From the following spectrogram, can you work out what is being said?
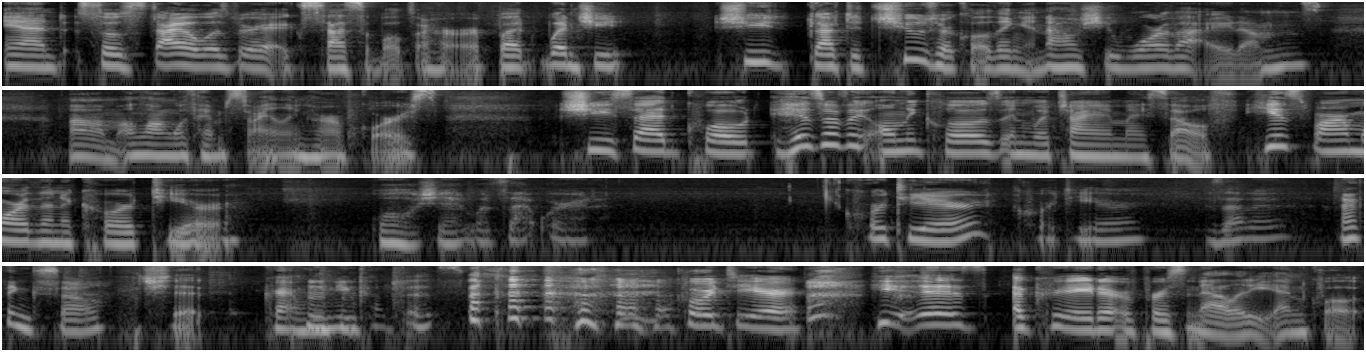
and so style was very accessible to her. But when she she got to choose her clothing and how she wore the items, um, along with him styling her, of course. She said, "quote His are the only clothes in which I am myself. He is far more than a courtier. Whoa, shit! What's that word? Courtier? Courtier? Is that it? I think so. Shit. Graham, can you cut this? Courtier. He is a creator of personality, end quote.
